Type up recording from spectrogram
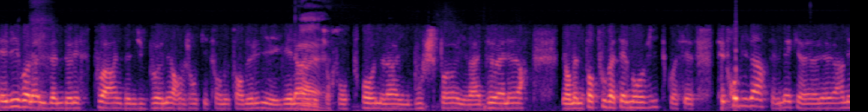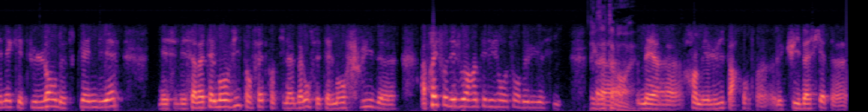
Et lui, voilà, il donne de l'espoir, il donne du bonheur aux gens qui tournent autour de lui. Et il est là, il est sur son trône, là, il bouge pas, il va à deux à l'heure. Et en même temps, tout va tellement vite, quoi. C'est trop bizarre. C'est le mec, euh, un des mecs les plus lents de toute la NBA. Mais, mais ça va tellement vite, en fait, quand il a le ballon, c'est tellement fluide. Après, il faut des joueurs intelligents autour de lui aussi. Exactement. Ouais. Mais, euh, oh, mais lui, par contre, euh, le QI basket, euh,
